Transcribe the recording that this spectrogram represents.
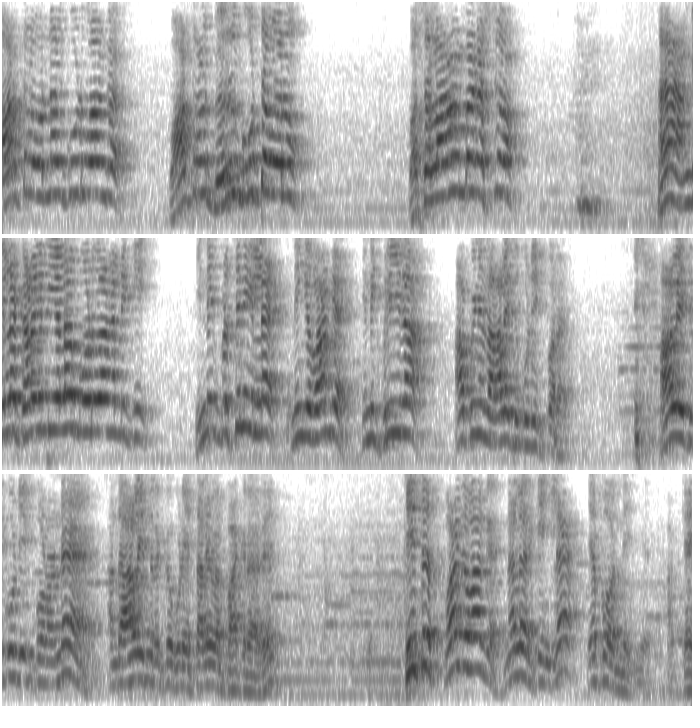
வாரத்தில் ஒரு நாள் கூடுவாங்க. வாரத்தில் பெரும் கூட்டம் வரும். பஸ்ஸெல்லாம் ரொம்ப கஷ்டம். ஆ அங்கெல்லாம் கடைகண்டியெல்லாம் போடுவாங்க இன்னைக்கு இன்னைக்கு பிரச்சனை இல்லை. நீங்கள் வாங்க. இன்னைக்கு ஃப்ரீ தான். அப்படின்னு அந்த ஆலயத்துக்கு கூட்டிகிட்டு போகிறேன் ஆலயத்துக்கு கூட்டிகிட்டு போனோடனே அந்த ஆலயத்தில் இருக்கக்கூடிய தலைவர் பார்க்குறாரு ஜீசஸ் வாங்க வாங்க. நல்லா இருக்கீங்களா? எப்போ வந்தீங்க? ஓகே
